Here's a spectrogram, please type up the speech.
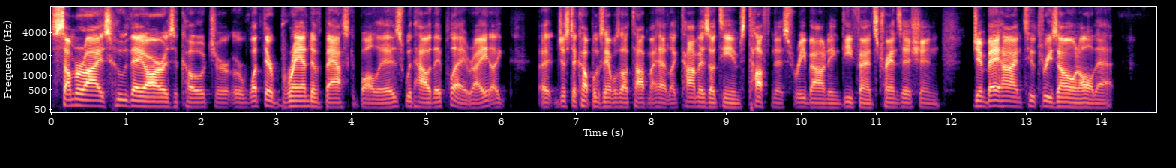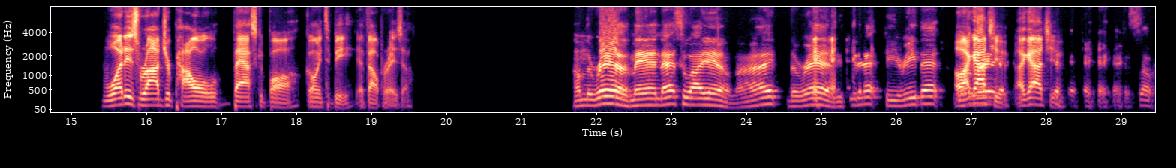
summarize who they are as a coach or, or what their brand of basketball is with how they play, right? Like uh, just a couple examples off the top of my head, like Tom Izzo teams, toughness, rebounding, defense, transition, Jim Boeheim, 2-3 zone, all that. What is Roger Powell basketball going to be at Valparaiso? I'm the Rev, man. That's who I am. All right. The Rev. You see that? Can you read that? Oh, I got Rev. you. I got you. so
